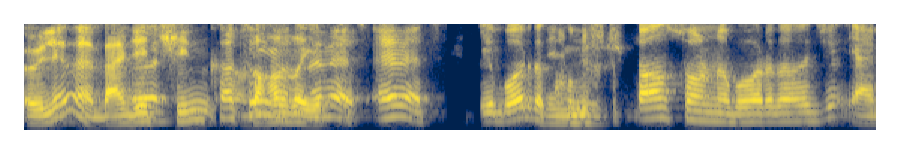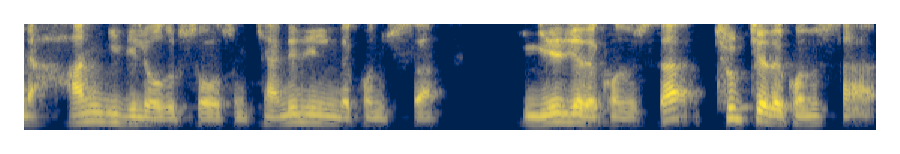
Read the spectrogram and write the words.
öyle mi? Bence Evet, Çin daha zayıftır. Evet, evet. E bu arada Benim konuştuktan sonra bu arada hacı yani hangi dil olursa olsun kendi dilinde konuşsa İngilizce de konuşsa Türkçe de konuşsa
